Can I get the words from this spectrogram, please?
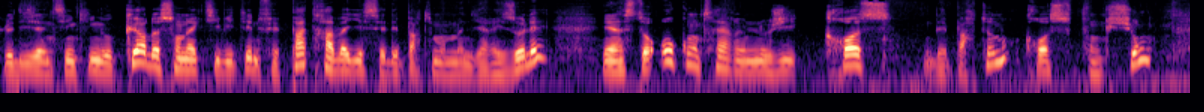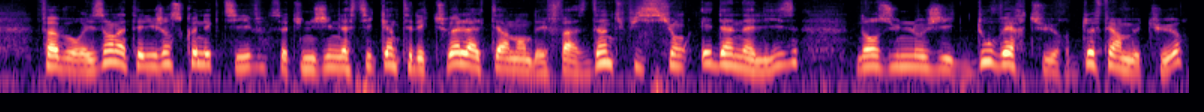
le design thinking au cœur de son activité ne fait pas travailler ses départements de manière isolée et instaure au contraire une logique cross-département, cross-fonction, favorisant l'intelligence connective. C'est une gymnastique intellectuelle alternant des phases d'intuition et d'analyse dans une logique d'ouverture, de fermeture,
